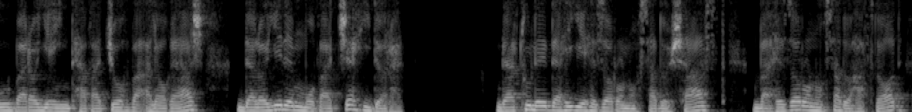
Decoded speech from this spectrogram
او برای این توجه و علاقهش دلایل موجهی دارد. در طول دهه 1960 و 1970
